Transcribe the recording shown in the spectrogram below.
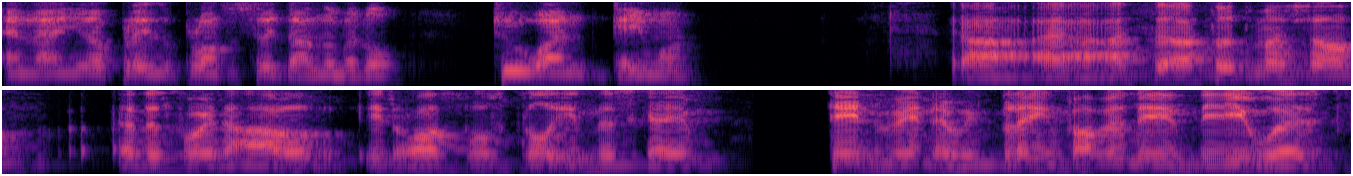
and uh, you know, plays plants it straight down the middle, two one, game on. Yeah, I I, th- I thought to myself at this point, how is Arsenal still in this game? 10 men and we're playing probably the worst.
